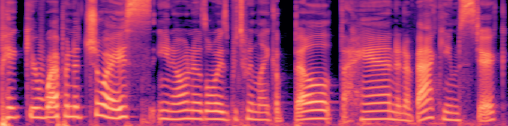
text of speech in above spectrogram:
pick your weapon of choice, you know, and it was always between like a belt, the hand, and a vacuum stick.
